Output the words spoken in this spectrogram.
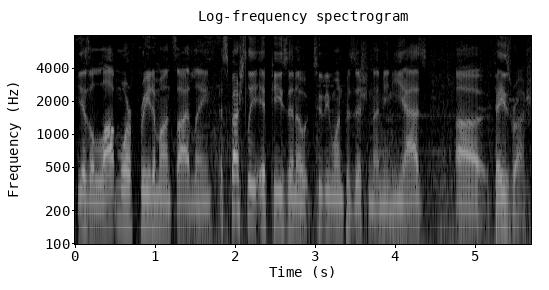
he has a lot more freedom on side lane, especially if he's in a 2v1 position. I mean, he has uh, phase rush,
